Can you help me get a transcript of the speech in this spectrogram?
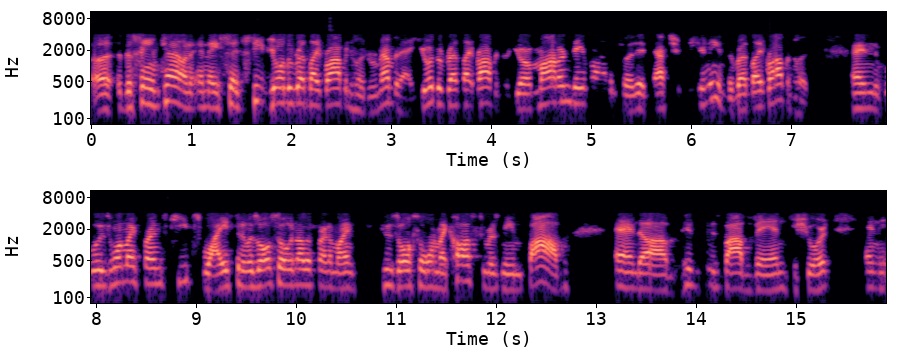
uh, the same town, and they said, "Steve, you're the Red Light Robin Hood. Remember that. You're the Red Light Robin Hood. You're a modern day Robin Hood. And that should be your name, the Red Light Robin Hood." And it was one of my friends, Keith's wife, and it was also another friend of mine who's also one of my customers named Bob and uh, his name Bob Van for short. And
